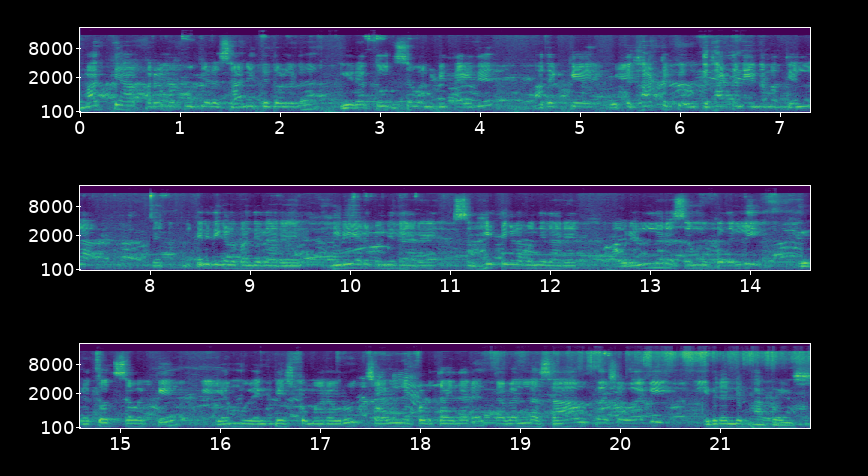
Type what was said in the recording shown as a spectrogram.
ಮತ್ತೆ ಆ ಪರಮ ಪೂಜ್ಯರ ಸಾನ್ನಿಧ್ಯದೊಳಗ ಈ ರಥೋತ್ಸವ ನಡೀತಾ ಇದೆ. ಅದಕ್ಕೆ ಉದ್ಘಾಟಕ ಉದ್ಘಾಟನೆಯನ್ನ ಮತ್ತೆಲ್ಲ ಜನಪ್ರತಿನಿಧಿಗಳು ಬಂದಿದ್ದಾರೆ, ಹಿರಿಯರು ಬಂದಿದ್ದಾರೆ, ಸಾಹಿತಿಗಳು ಬಂದಿದ್ದಾರೆ. ಅವರೆಲ್ಲರ ಸಮ್ಮುಖದಲ್ಲಿ ಈ ರಥೋತ್ಸವಕ್ಕೆ ಎಂ. ವೆಂಕಟೇಶ್ ಕುಮಾರ್ ಅವರು ಚಾಲನೆ ಕೊಡ್ತಾ ಇದ್ದಾರೆ. ತಾವೆಲ್ಲ ಸಾವಕಾಶವಾಗಿ ಇದರಲ್ಲಿ ಭಾಗವಹಿಸಿ.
